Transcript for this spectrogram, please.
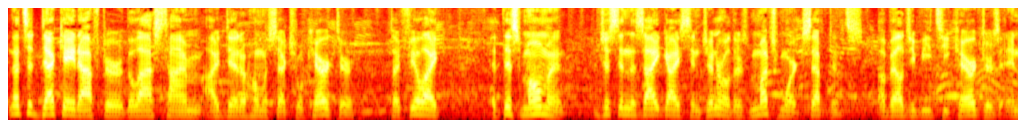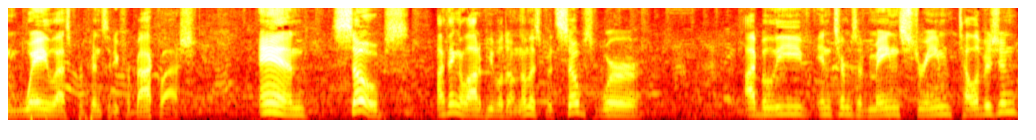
that's a decade after the last time I did a homosexual character. So I feel like at this moment, just in the zeitgeist in general, there's much more acceptance of LGBT characters and way less propensity for backlash. And soaps, I think a lot of people don't know this, but soaps were, I believe, in terms of mainstream television,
